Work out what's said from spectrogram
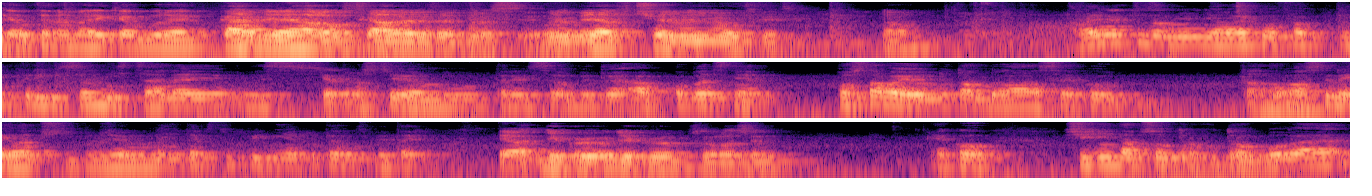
Captain America bude Kardinalovská verze, prostě. Bude běhat v červeném outfitu. No. Ale jinak to za mě mělo jako fakt některé silné scény, vys Yep. prostě Jondu, který se obětuje a obecně postava Jondu tam byla asi jako Tam. asi nejlepší, protože on není tak stupidní jako ten zbytek. Jo. Děkuju, děkuju, souhlasím. Jako všichni tam jsou trochu troubové,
